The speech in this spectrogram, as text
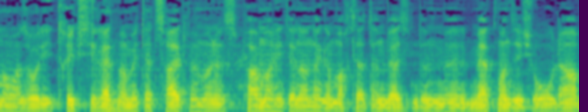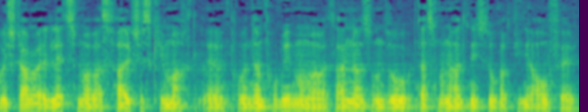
Sagen wir mal so, die Tricks, die lernt man mit der Zeit, wenn man es ein paar Mal hintereinander gemacht hat, dann, dann äh, merkt man sich, oh, da habe ich da mal letztes Mal was Falsches gemacht, äh, dann probiert man mal was anderes und so, dass man halt nicht so rapide auffällt.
